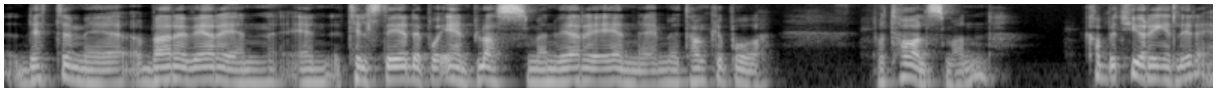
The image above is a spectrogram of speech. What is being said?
dette med bare være en, en til stede på én plass, men være en med tanke på, på talsmannen. Hva betyr egentlig det?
